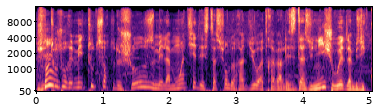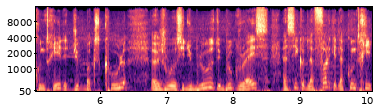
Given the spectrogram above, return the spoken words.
J'ai Hmm. toujours aimé toutes sortes de choses, mais la moitié des stations de radio à travers les États-Unis jouaient de la musique country, des jukebox cool, euh, jouaient aussi du blues, du bluegrass, ainsi que de la folk et de la country.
